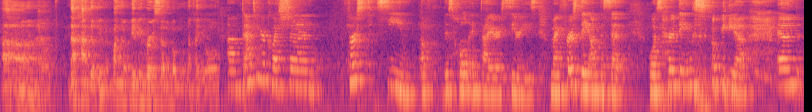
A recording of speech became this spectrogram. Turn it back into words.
uh, na-handle yun? Paano, may rehearsal ba muna kayo? Um, to answer your question, first scene of this whole entire series, my first day on the set was hurting Sophia. And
